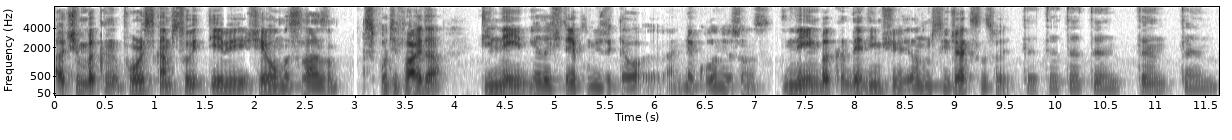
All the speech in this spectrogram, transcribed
Açın bakın Forrest Gump Suite diye bir şey olması lazım. Spotify'da dinleyin ya da işte Apple Music'te yani ne kullanıyorsanız. Dinleyin bakın dediğim şeyi anımsayacaksınız. Böyle. Dı dı dı dın dın dın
